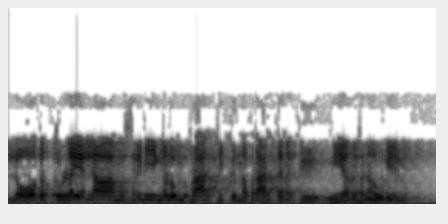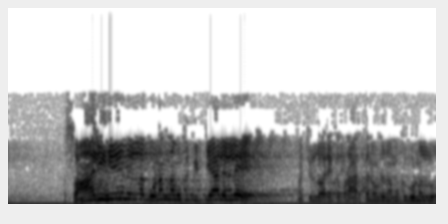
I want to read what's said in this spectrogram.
ലോകത്തുള്ള എല്ലാ മുസ്ലിമീങ്ങളും പ്രാർത്ഥിക്കുന്ന പ്രാർത്ഥനക്ക് നീ അർഹനാവുകയുള്ളൂ. സ്വാലിഹി എന്നുള്ള ഗുണം നമുക്ക് കിട്ടിയാലല്ലേ മറ്റുള്ളവരൊക്കെ പ്രാർത്ഥനയോട് നമുക്ക് ഗുണമുള്ളൂ?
